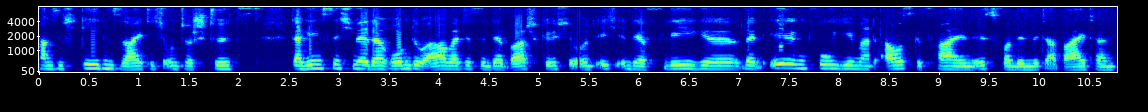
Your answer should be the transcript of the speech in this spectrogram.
haben sich gegenseitig unterstützt. Da ging es nicht mehr darum, du arbeitest in der Waschküche und ich in der Pflege. Wenn irgendwo jemand ausgefallen ist von den Mitarbeitern,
